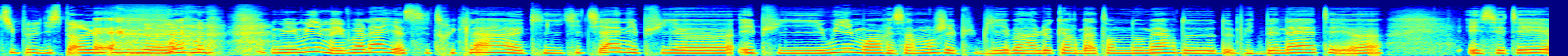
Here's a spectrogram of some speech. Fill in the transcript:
petit peu disparu. mais oui, mais voilà, il y a ces trucs-là euh, qui, tiennent. Et puis, euh, et puis, oui, moi récemment, j'ai publié ben, Le cœur battant de nos mères de, Britt Bennett. Et, euh, et c'était.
